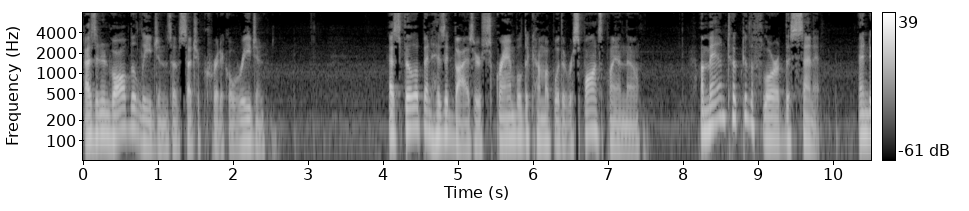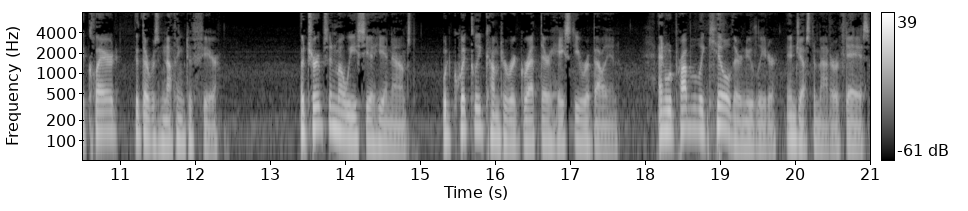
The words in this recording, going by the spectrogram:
as it involved the legions of such a critical region. As Philip and his advisors scrambled to come up with a response plan, though, a man took to the floor of the Senate and declared that there was nothing to fear. The troops in Moesia, he announced, would quickly come to regret their hasty rebellion, and would probably kill their new leader in just a matter of days.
